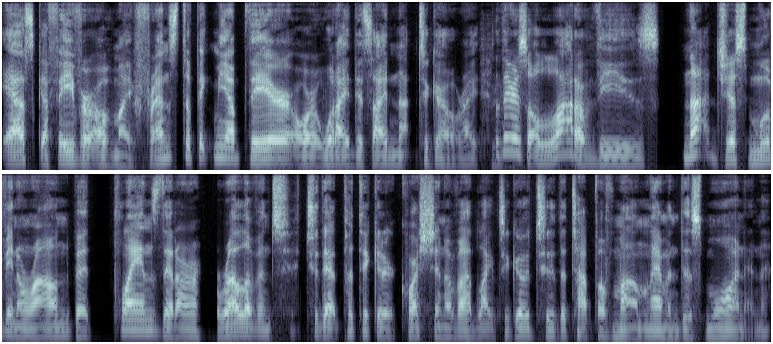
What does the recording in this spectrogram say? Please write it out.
ask a favor of my friends to pick me up there or would I decide not to go? Right. So hmm. there's a lot of these, not just moving around, but plans that are relevant to that particular question of I'd like to go to the top of Mount Lemmon this morning.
